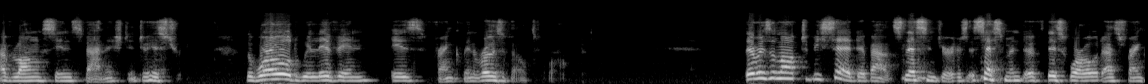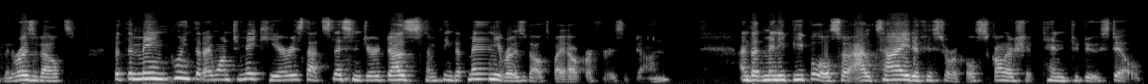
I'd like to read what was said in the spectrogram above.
have long since vanished into history. The world we live in is Franklin Roosevelt's world. There is a lot to be said about Schlesinger's assessment of this world as Franklin Roosevelt's, but the main point that I want to make here is that Schlesinger does something that many Roosevelt biographers have done, and that many people also outside of historical scholarship tend to do still.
